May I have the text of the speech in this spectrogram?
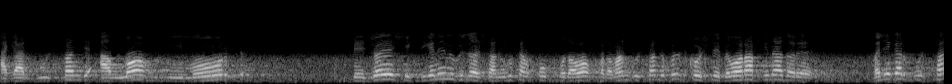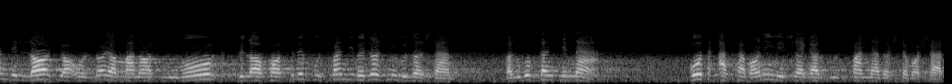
اگر گوسفند الله میمرد به جای یک دیگه نمیگذاشتن. می‌گفتن خب خداوند خداوند گوسفند خودش کشته به ما ربطی نداره. ولی اگر گوسفند لات یا عزا یا منات میمرد بلافاصله گوسفندی به جاش میگذاشتن. و می‌گفتن که نه بود عصبانی میشه اگر گوسفند نداشته باشد.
